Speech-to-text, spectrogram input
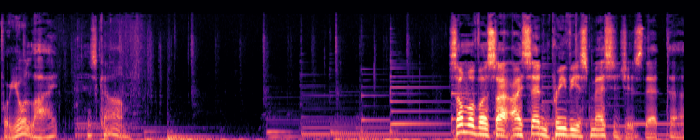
For your light has come. Some of us, I, I said in previous messages that uh,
